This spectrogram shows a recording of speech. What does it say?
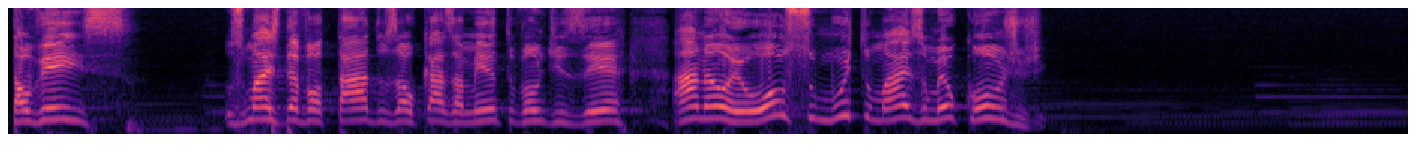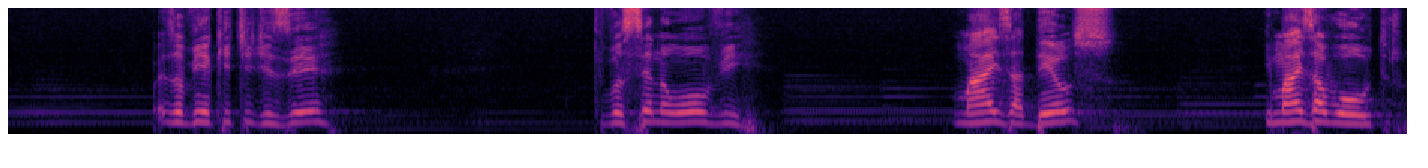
Talvez os mais devotados ao casamento vão dizer: Ah, não, eu ouço muito mais o meu cônjuge. Pois eu vim aqui te dizer que você não ouve mais a Deus e mais ao outro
